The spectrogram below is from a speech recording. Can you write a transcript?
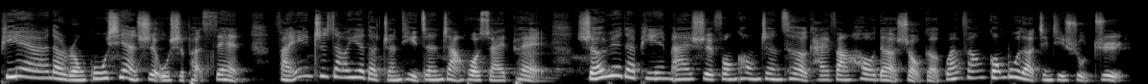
PMI 的荣枯线是五十 percent，反映制造业的整体增长或衰退。十二月的 PMI 是风控政策开放后的首个官方公布的经济数据。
